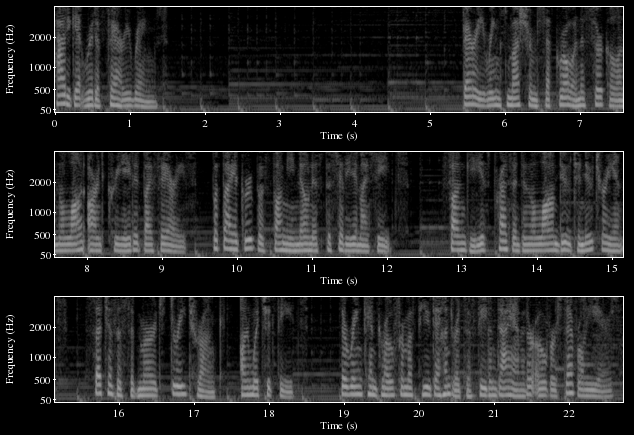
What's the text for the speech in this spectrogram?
How to get rid of fairy rings. Fairy rings mushrooms that grow in a circle in the lawn aren't created by fairies, but by a group of fungi known as Basidiomycetes. Fungi is present in the lawn due to nutrients, such as a submerged tree trunk, on which it feeds. The ring can grow from a few to hundreds of feet in diameter over several years.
